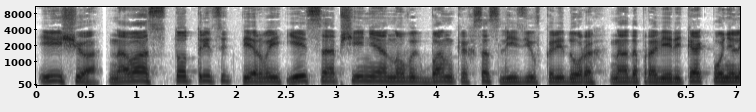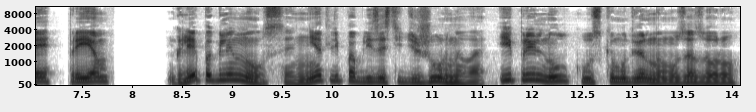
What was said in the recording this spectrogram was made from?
И еще, на вас 131 есть сообщение о новых банках со слизью в коридорах. Надо проверить, как поняли? Прием. Глеб оглянулся, нет ли поблизости дежурного, и прильнул к узкому дверному зазору,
